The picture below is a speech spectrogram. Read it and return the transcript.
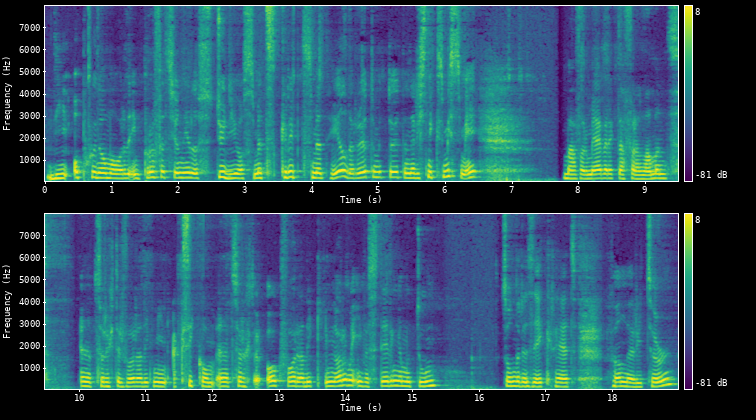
die opgenomen worden in professionele studio's met scripts, met heel de reutemeteut en daar is niks mis mee. Maar voor mij werkt dat verlammend. En het zorgt ervoor dat ik niet in actie kom. En het zorgt er ook voor dat ik enorme investeringen moet doen zonder de zekerheid van de return.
